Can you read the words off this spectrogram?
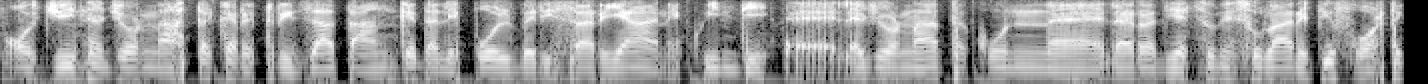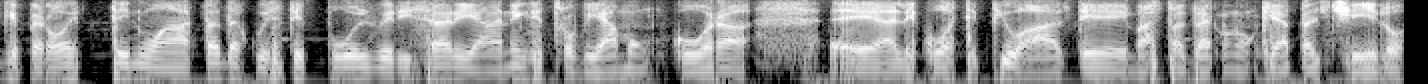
oggi è una giornata caratterizzata anche dalle polveri sariane, quindi eh, la giornata con eh, la radiazione solare più forte che però è attenuata da queste polveri sariane che troviamo ancora eh, alle quote quote più alte, basta dare un'occhiata al cielo,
